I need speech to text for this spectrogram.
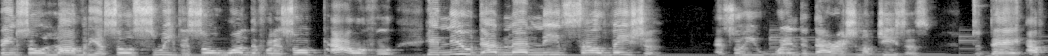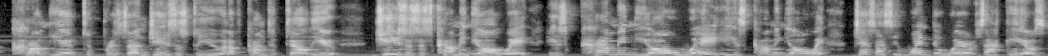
being so lovely and so sweet and so wonderful and so powerful, he knew that man needs salvation. And so he went the direction of Jesus. Today, I've come here to present Jesus to you, and I've come to tell you Jesus is coming your way. He's coming your way. He is coming your way, just as he went the way of Zacchaeus.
